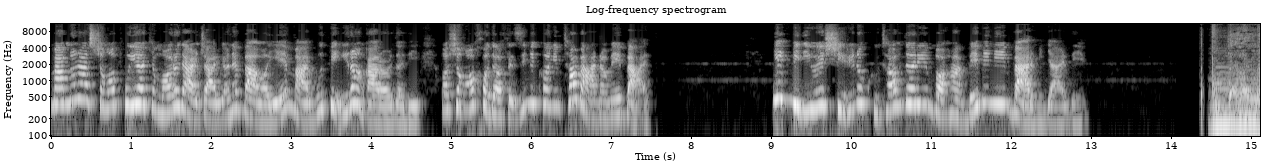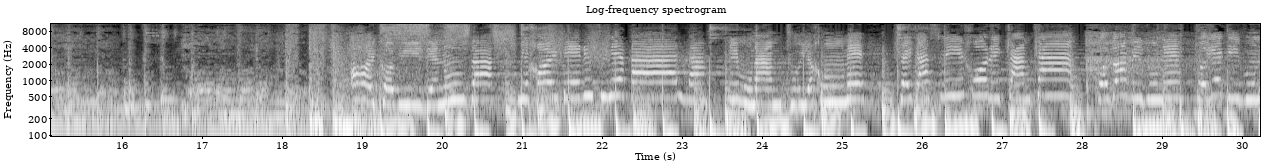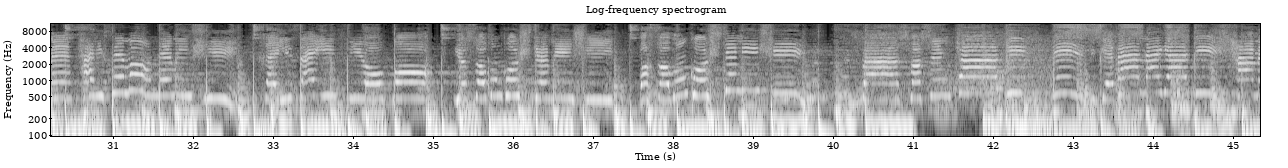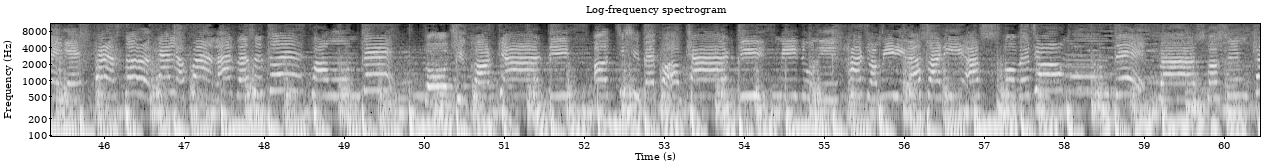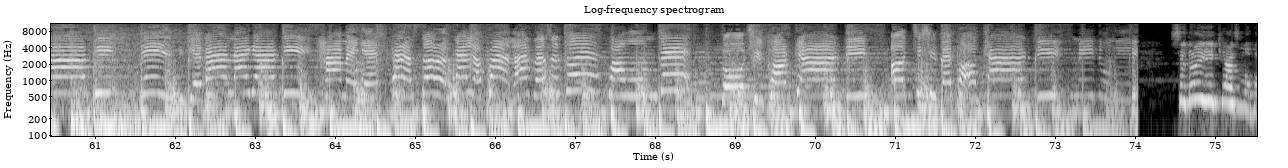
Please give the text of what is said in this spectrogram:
ممنون از شما پویا که ما رو در جریان وقایع مربوط به ایران قرار دادی. با شما خدافزی می‌کنیم تا برنامه بعد. یک ویدیو شیرین و کوتاه داریم با هم ببینیم برمیگردیم. آهای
